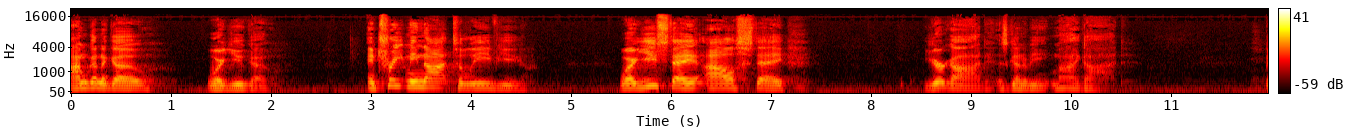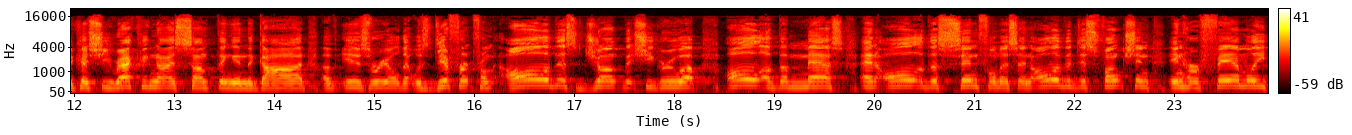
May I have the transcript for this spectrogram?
I'm going to go where you go. Entreat me not to leave you. Where you stay, I'll stay. Your God is going to be my God because she recognized something in the God of Israel that was different from all of this junk that she grew up, all of the mess and all of the sinfulness and all of the dysfunction in her family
